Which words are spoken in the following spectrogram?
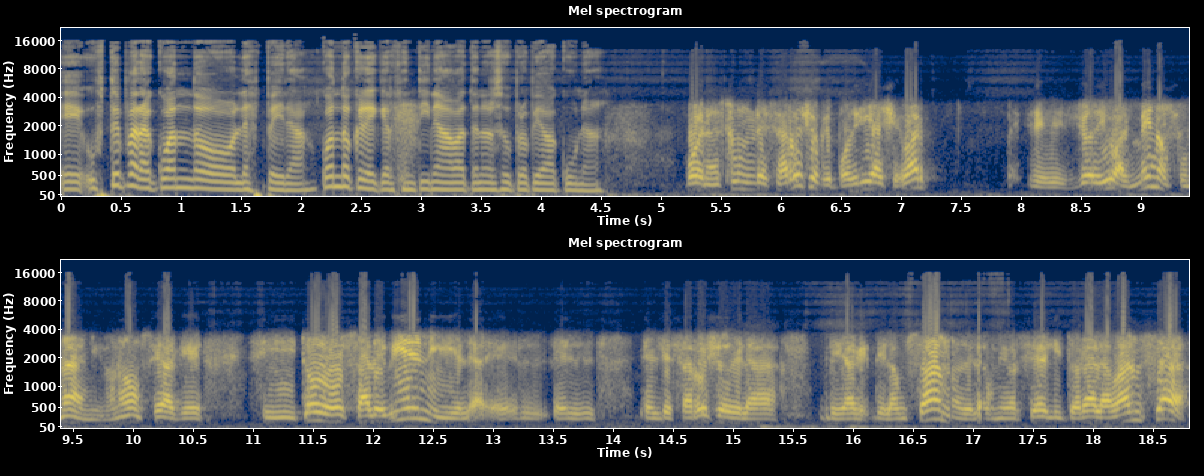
Eh, ¿Usted para cuándo la espera? ¿Cuándo cree que Argentina va a tener su propia vacuna? Bueno, es un desarrollo que podría llevar, eh, yo digo, al menos un año, ¿no? O sea que si todo sale bien y el, el, desarrollo de la, de, de la UNSAM o de la Universidad del Litoral avanza,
